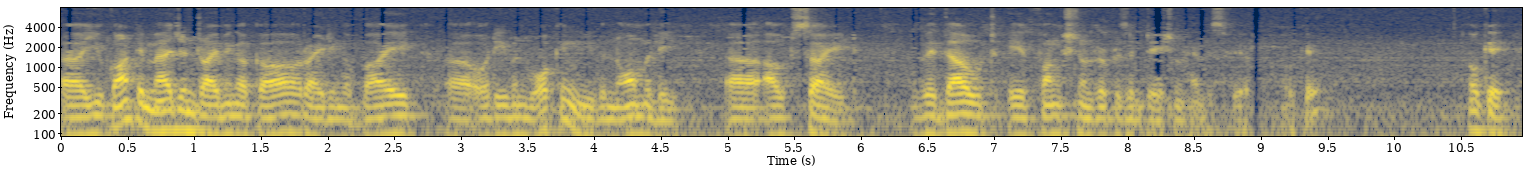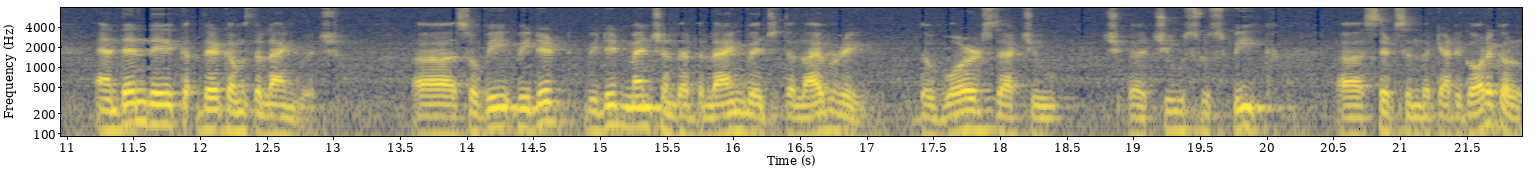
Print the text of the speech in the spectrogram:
Uh, you can't imagine driving a car riding a bike uh, or even walking even normally outside without a functional representational hemisphere okay? Okay and then they, there comes the language. Uh, so we, we did we did mention that the language the library the words that you ch uh, choose to speak uh, sits in the categorical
